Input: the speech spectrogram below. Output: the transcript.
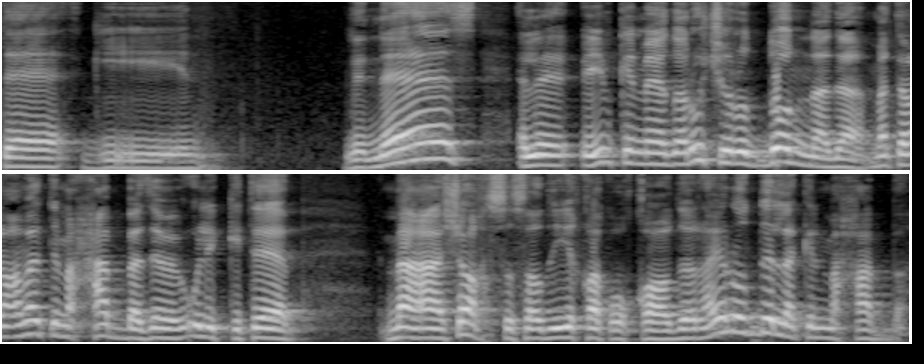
للمحتاجين. للناس اللي يمكن ما يقدروش يردوا لنا ده. ما أنت لو عملت محبة زي ما بيقول الكتاب مع شخص صديقك وقادر هيرد لك المحبة.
